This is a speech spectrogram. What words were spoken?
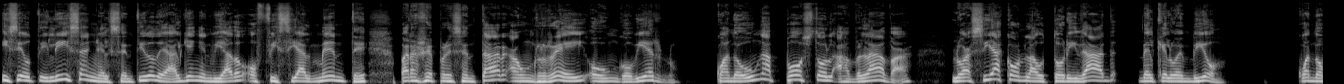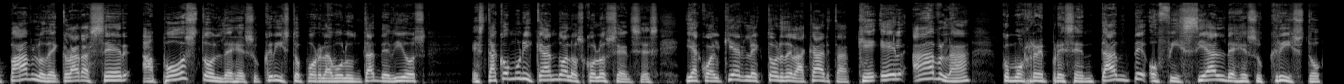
y se utiliza en el sentido de alguien enviado oficialmente para representar a un rey o un gobierno. Cuando un apóstol hablaba, lo hacía con la autoridad del que lo envió. Cuando Pablo declara ser apóstol de Jesucristo por la voluntad de Dios, está comunicando a los colosenses y a cualquier lector de la carta que él habla como representante oficial de Jesucristo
